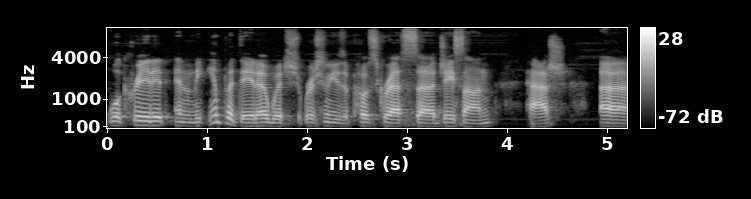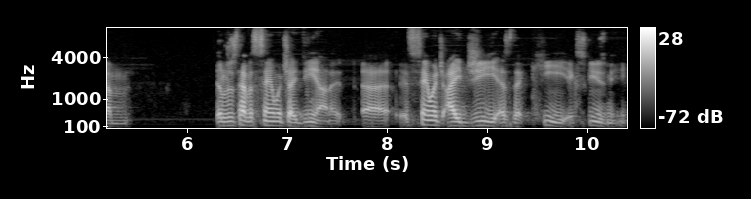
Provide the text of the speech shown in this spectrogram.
will create it, and then the input data, which we're just going to use a Postgres uh, JSON hash, um, it'll just have a sandwich ID on it, uh, sandwich IG as the key, excuse me.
